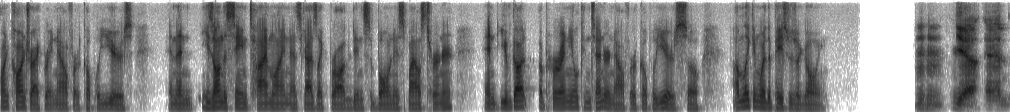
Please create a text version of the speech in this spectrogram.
on contract right now for a couple of years, and then he's on the same timeline as guys like Brogdon, Sabonis, Miles Turner. And you've got a perennial contender now for a couple of years. So I'm liking where the Pacers are going. Mm-hmm. Yeah, and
